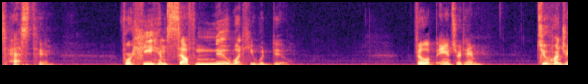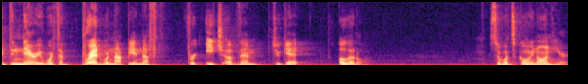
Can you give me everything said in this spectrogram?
test him, for he himself knew what he would do. Philip answered him, 200 denarii worth of bread would not be enough for each of them to get a little. So, what's going on here?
